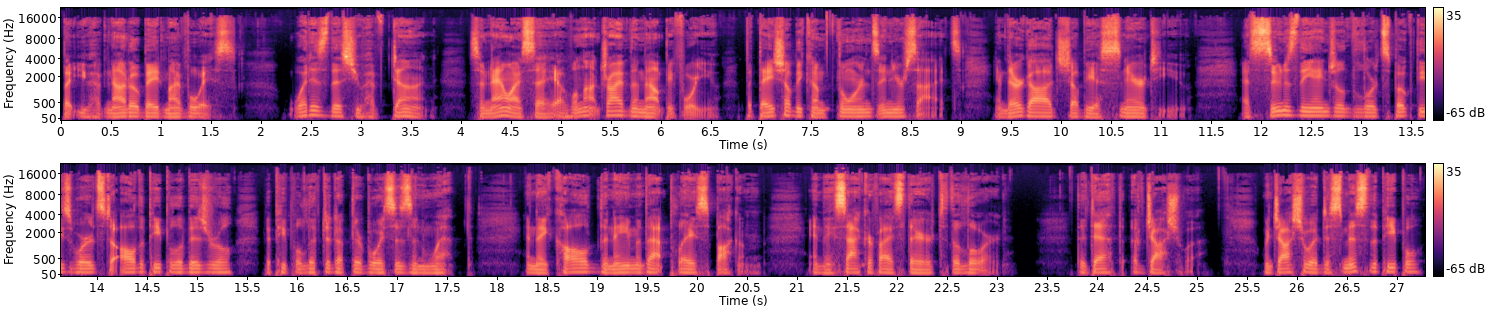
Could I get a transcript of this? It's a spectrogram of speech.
But you have not obeyed my voice. What is this you have done? So now I say, I will not drive them out before you, but they shall become thorns in your sides, and their gods shall be a snare to you. As soon as the angel of the Lord spoke these words to all the people of Israel, the people lifted up their voices and wept. And they called the name of that place Bochim, and they sacrificed there to the Lord. The death of Joshua. When Joshua dismissed the people,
